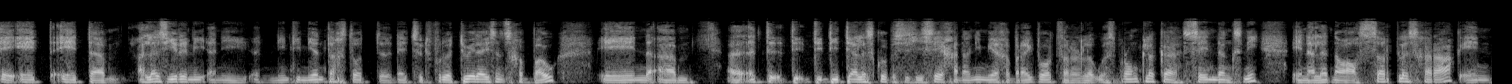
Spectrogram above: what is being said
het het um, hulle is hier in die in die in 1990s tot uh, net so vroeg 2000s gebou en um, uh, die, die die die teleskope soos jy sê gaan nou nie meer gebruik word vir hulle oorspronklike sendinge nie en hulle het nou al surplus geraak en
